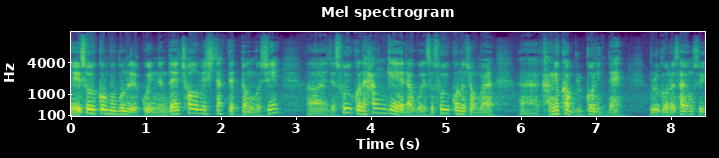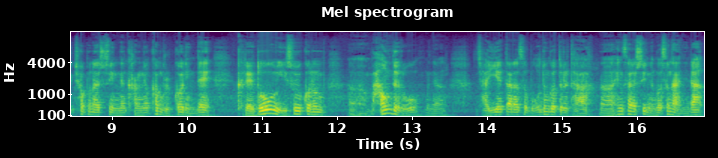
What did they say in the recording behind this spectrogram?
이 소유권 부분을 읽고 있는데 처음에 시작됐던 것이 어, 이제 소유권의 한계라고 해서 소유권은 정말 어, 강력한 물건인데 물건을 사용 수익 처분할 수 있는 강력한 물건인데 그래도 이 소유권을 어, 마음대로 그냥 자의에 따라서 모든 것들을 다 어, 행사할 수 있는 것은 아니라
